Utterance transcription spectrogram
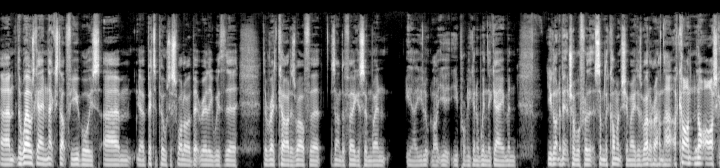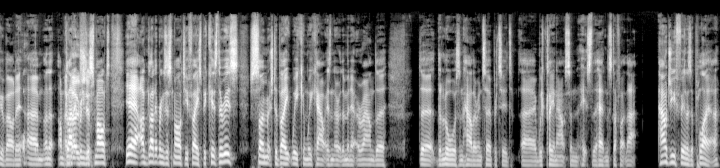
um, the Wales game next up for you boys. Um, you know, a bitter pill to swallow a bit, really, with the the red card as well for Zander Fagerson when you know you look like you, you're probably going to win the game and you got in a bit of trouble for some of the comments you made as well around that. I can't not ask you about it. Um, and I'm glad Emotion. it brings a smile. To, yeah, I'm glad it brings a smile to your face because there is so much debate week in week out, isn't there, at the minute around the the the laws and how they're interpreted uh, with clean outs and hits to the head and stuff like that. How do you feel as a player?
